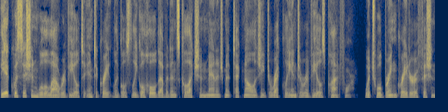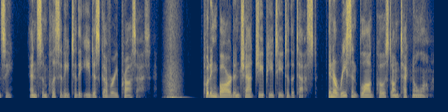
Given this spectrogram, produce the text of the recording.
The acquisition will allow Reveal to integrate Legal's legal hold evidence collection management technology directly into Reveal's platform, which will bring greater efficiency and simplicity to the e discovery process. Putting Bard and ChatGPT to the test. In a recent blog post on Technollama,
